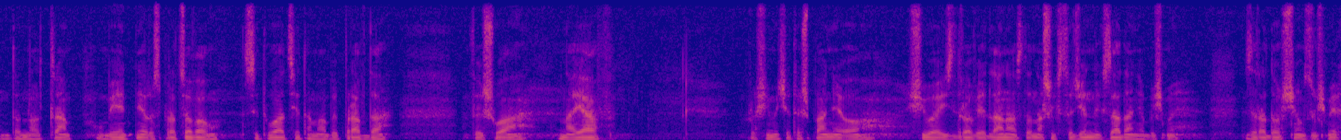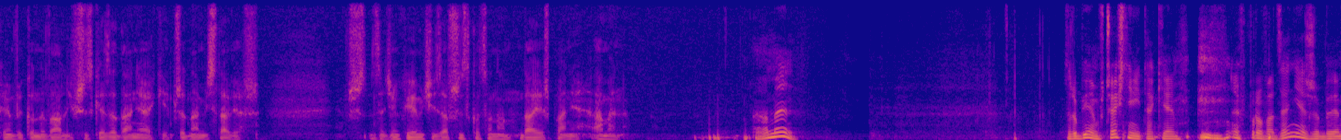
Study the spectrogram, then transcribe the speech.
Donald Trump umiejętnie rozpracował sytuację tam, aby prawda wyszła na jaw. Prosimy Cię też, Panie, o siłę i zdrowie dla nas, do naszych codziennych zadań, abyśmy z radością, z uśmiechem wykonywali wszystkie zadania, jakie przed nami stawiasz. Dziękujemy Ci za wszystko, co nam dajesz, Panie. Amen. Amen. Zrobiłem wcześniej takie wprowadzenie, żeby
